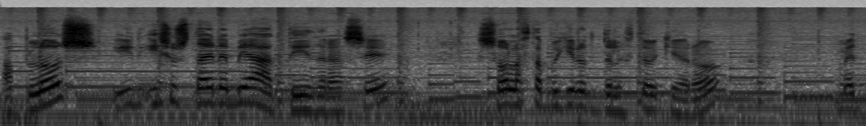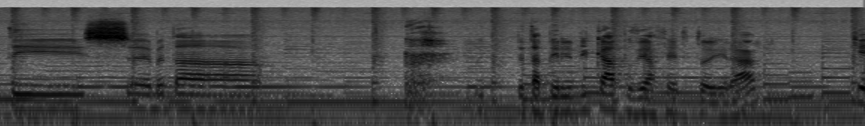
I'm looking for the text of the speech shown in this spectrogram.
Απλώς, ή- ίσως να είναι μια αντίδραση σε όλα αυτά που γίνονται τον τελευταίο καιρό με, τις, ε, με, τα, με τα πυρηνικά που διαθέτει το Ιράν και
